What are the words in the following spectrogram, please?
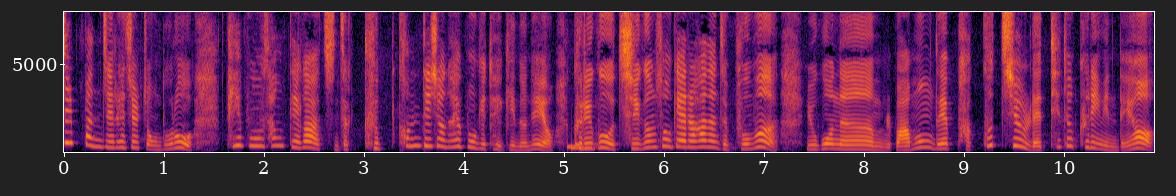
질반질해질 정도로 피부 상태가 진짜 급 컨디션 회복이 되기는 해요. 그리고 지금 소개를 하는 제품은 이거는 마몽드의 바쿠치올 레티놀 크림인데요.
